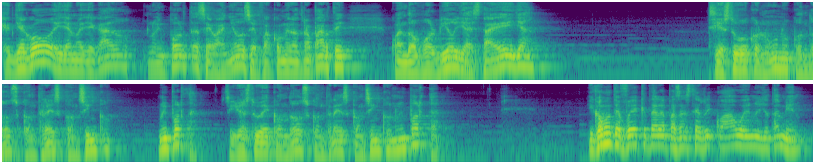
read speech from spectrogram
él llegó, ella no ha llegado, no importa, se bañó, se fue a comer a otra parte. Cuando volvió ya está ella. Si estuvo con uno, con dos, con tres, con cinco, no importa. Si yo estuve con dos, con tres, con cinco, no importa. ¿Y cómo te fue? ¿Qué tal la pasaste rico? Ah, bueno, yo también.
